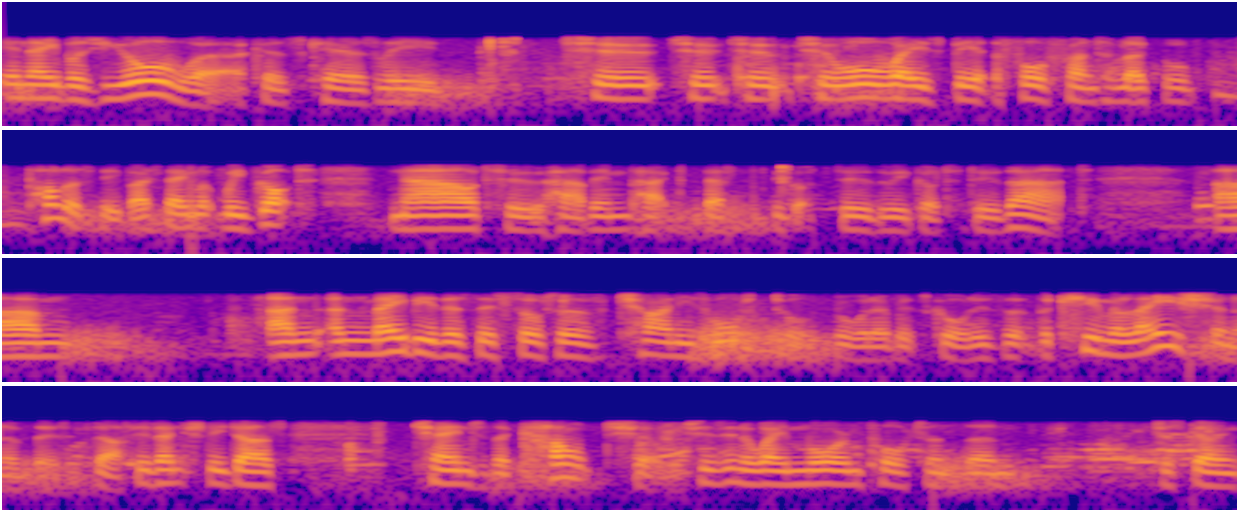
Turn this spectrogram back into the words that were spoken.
enables your work as carers lead to to to to always be at the forefront of local policy by saying look we've got now to have impact best we've got to do we've got to do that um, and and maybe there's this sort of Chinese water talk or whatever it's called is that the accumulation of this stuff eventually does change the culture which is in a way more important than just going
